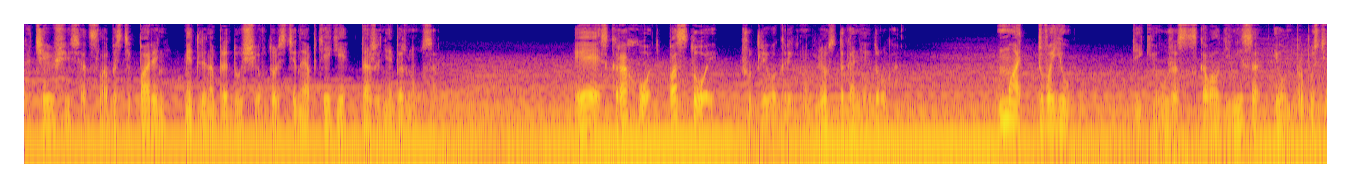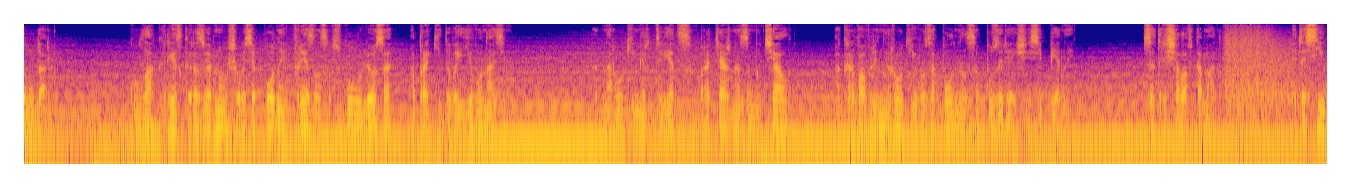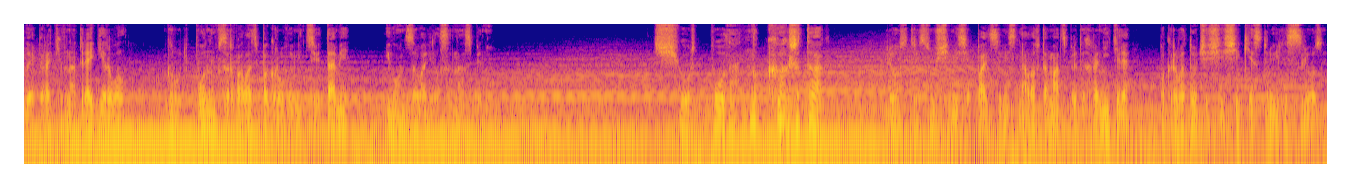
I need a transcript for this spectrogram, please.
Качающийся от слабости парень, медленно бредущий вдоль стены аптеки, даже не обернулся. «Эй, скороход, постой!» — шутливо крикнул Лес, догоняя друга. «Мать твою!» Дикий ужас сковал Дениса, и он пропустил удар. Кулак резко развернувшегося поны врезался в скулу леса, опрокидывая его на землю. Однорукий мертвец протяжно замычал, окровавленный рот его заполнился пузырящейся пеной. Затрещал автомат. Это Сивый оперативно отреагировал. Грудь поны взорвалась багровыми цветами, и он завалился на спину. «Черт, Пона, ну как же так?» Лес трясущимися пальцами снял автомат с предохранителя по кровоточащей щеке струились слезы.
